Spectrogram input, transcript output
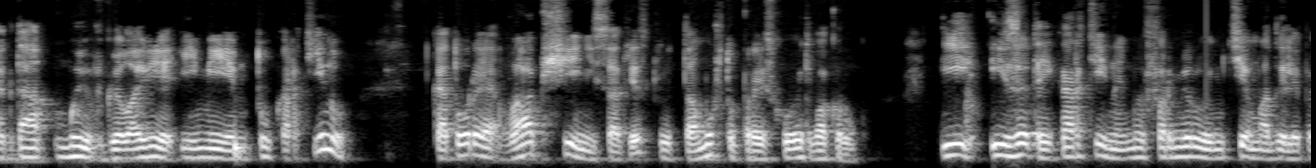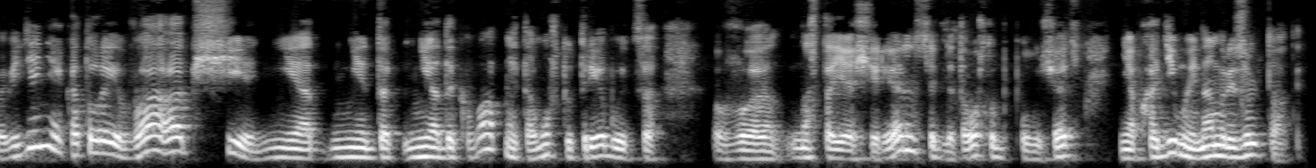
когда мы в голове имеем ту картину, которая вообще не соответствует тому, что происходит вокруг. И из этой картины мы формируем те модели поведения, которые вообще не, не, неадекватны тому, что требуется в настоящей реальности для того, чтобы получать необходимые нам результаты.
